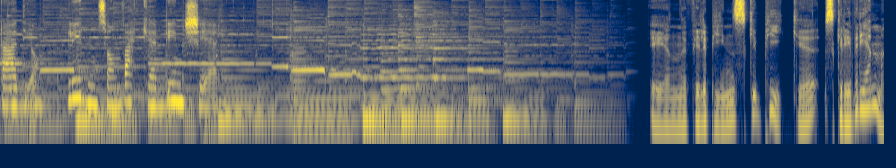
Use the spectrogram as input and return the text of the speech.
Radio, lyden som vekker din sjel. En filippinsk pike skriver hjem.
